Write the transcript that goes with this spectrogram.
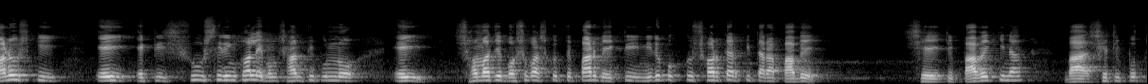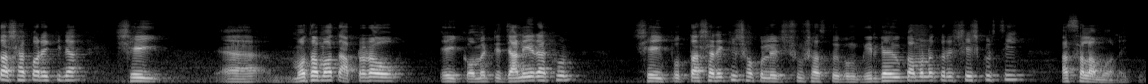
মানুষ কি এই একটি সুশৃঙ্খল এবং শান্তিপূর্ণ এই সমাজে বসবাস করতে পারবে, একটি নিরপেক্ষ সরকার কি তারা পাবে? সেটি পাবে কি না বা সেটি প্রত্যাশা করে কি না সেই মতামত আপনারাও এই কমেন্টে জানিয়ে রাখুন। সেই প্রত্যাশা রেখে সকলের সুস্বাস্থ্য এবং দীর্ঘায়ু কামনা করে শেষ করছি। আসসালামু আলাইকুম।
